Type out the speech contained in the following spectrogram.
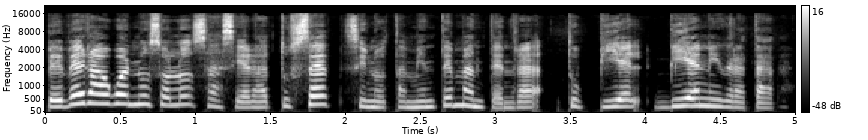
Beber agua no solo saciará tu sed, sino también te mantendrá tu piel bien hidratada.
